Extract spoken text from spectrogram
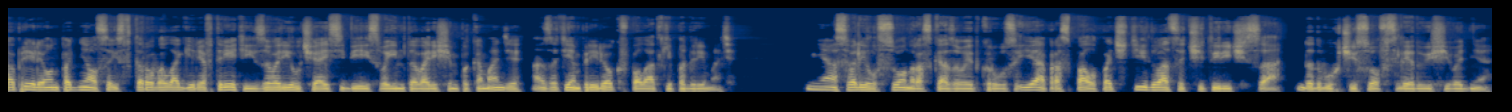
апреля он поднялся из второго лагеря в третий и заварил чай себе и своим товарищам по команде, а затем прилег в палатке подремать. Меня свалил сон, рассказывает Круз, я проспал почти 24 часа, до двух часов следующего дня.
